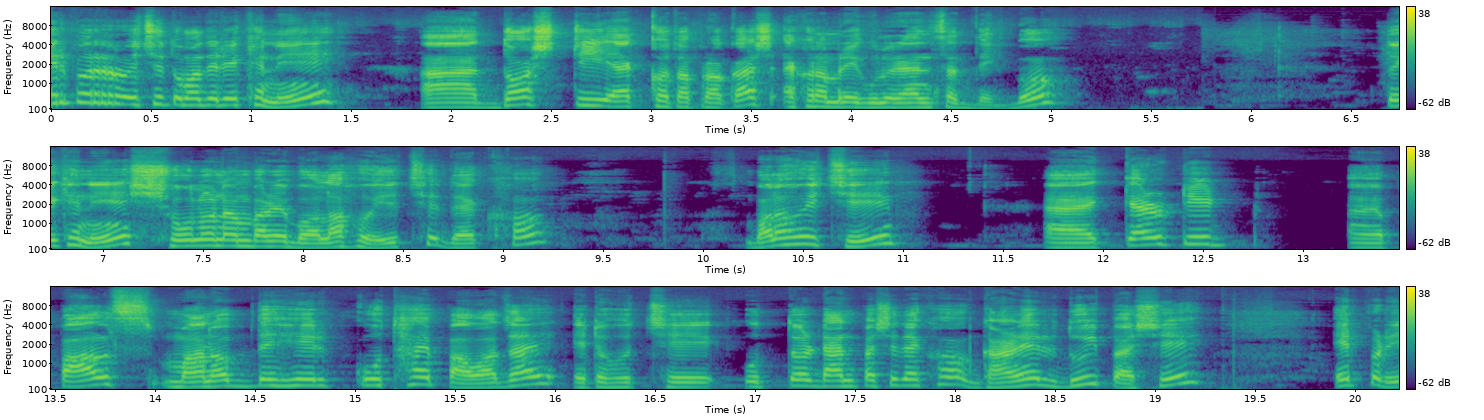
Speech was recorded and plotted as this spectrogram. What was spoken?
এরপরে রয়েছে তোমাদের এখানে দশটি এক কথা প্রকাশ। এখন আমরা এগুলোর অ্যান্সার দেখব। তো এখানে ষোলো নম্বরে বলা হয়েছে, দেখো বলা হয়েছে ক্যারোটিড পালস মানবদেহের কোথায় পাওয়া যায়? এটা হচ্ছে উত্তর ডান পাশে দেখো গানের দুই পাশে। এরপরে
